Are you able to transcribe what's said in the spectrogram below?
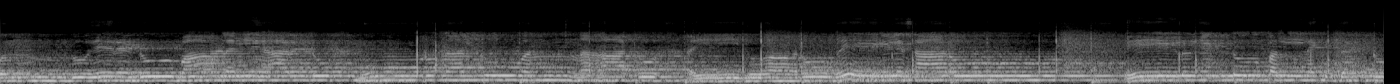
ಒಂದು, ಎರಡು, ಬಾಳಲ್ಲಿ ಹರಡು, ಮೂರು, ನಾಲ್ಕು, ಅನ್ನ ಹಾಕು, ಐದು, ಆರು, ಬೇಳೆ ಸಾರು, ಏಳು, ಎಂಟು ಪಲ್ಲಕ್ಕೆ ದಂಟು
